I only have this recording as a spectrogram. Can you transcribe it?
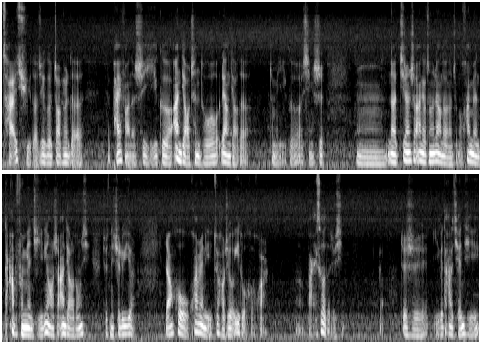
采取的这个照片的。拍法呢是一个暗调衬托亮调的这么一个形式，嗯，那既然是暗调衬托亮调呢，整个画面大部分面积一定要是暗调的东西，就是那些绿叶儿，然后画面里最好只有一朵荷花，啊，白色的就行，这是一个大的前提。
